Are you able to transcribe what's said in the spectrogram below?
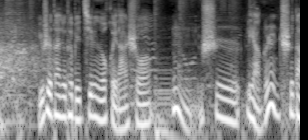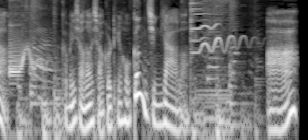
于是他就特别机灵的回答说：“嗯，是两个人吃的。”可没想到小哥听后更惊讶了：“啊，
